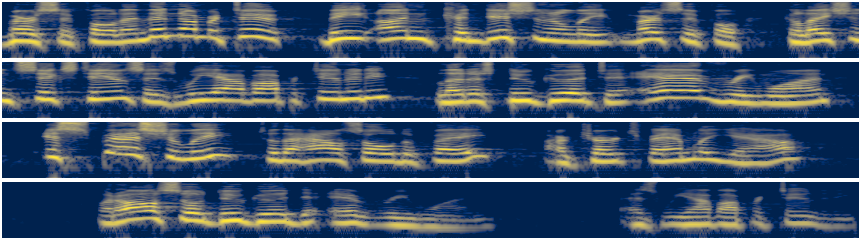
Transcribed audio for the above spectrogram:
merciful. And then number 2, be unconditionally merciful. Galatians 6:10 says we have opportunity, let us do good to everyone, especially to the household of faith, our church family, yeah, but also do good to everyone as we have opportunity.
